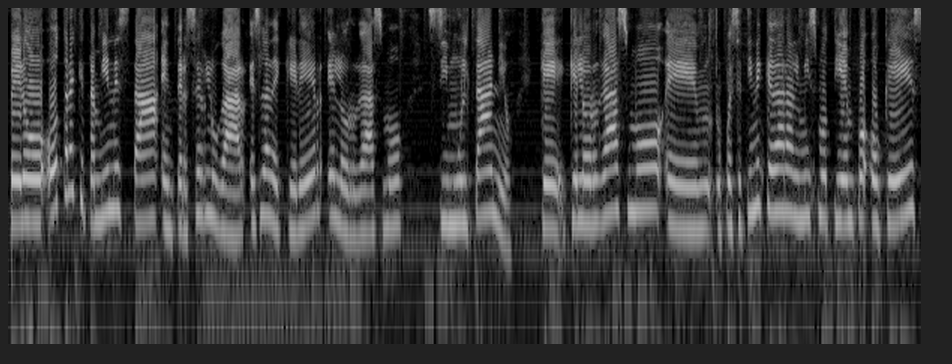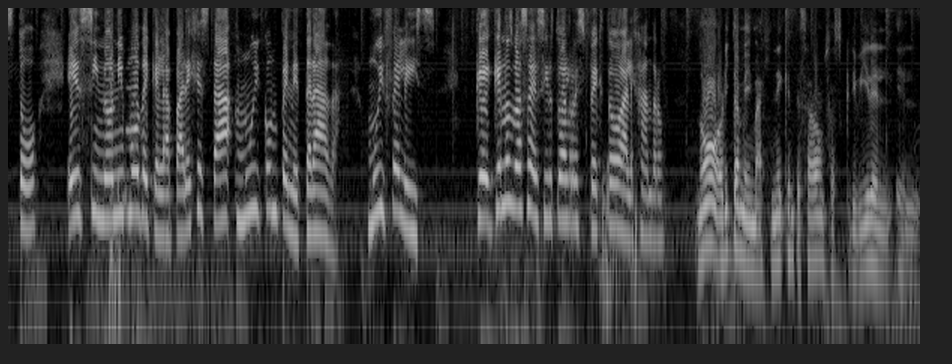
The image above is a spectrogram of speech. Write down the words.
pero otra que también está en tercer lugar es la de querer el orgasmo simultáneo. Que, que, el orgasmo em, pues se tiene que dar al mismo tiempo o que esto es sinónimo de que la pareja está muy compenetrada, muy feliz. ¿Qué, nos vas a decir tú al respecto, Alejandro? No, ahorita me imaginé que empezábamos a escribir el,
